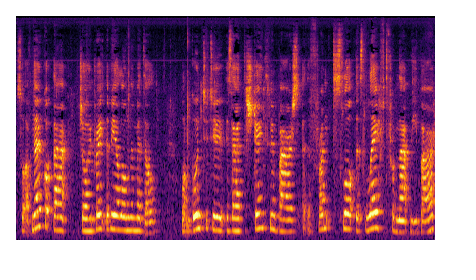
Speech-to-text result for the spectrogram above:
So I've now got that joined right the way along the middle. What I'm going to do is add the strengthening bars at the front slot that's left from that wee bar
